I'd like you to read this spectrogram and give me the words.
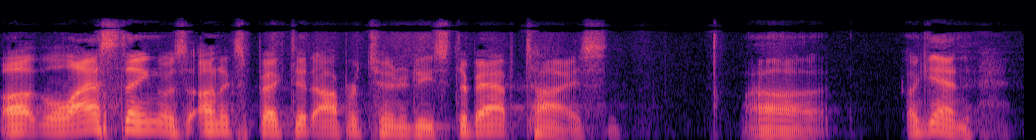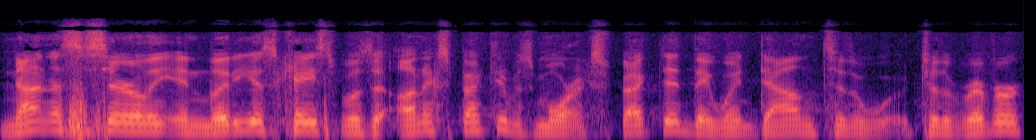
Uh, the last thing was unexpected opportunities to baptize. Uh, again, not necessarily in Lydia's case was it unexpected, it was more expected. They went down to the to the river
